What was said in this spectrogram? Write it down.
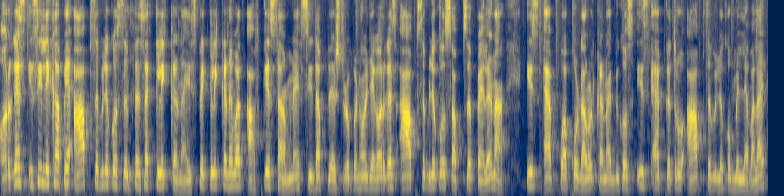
और गैस इसी लेखा पे आप सभी लोग को सिंपल सा क्लिक करना है। इस पे क्लिक करने के बाद आपके सामने सीधा प्ले स्टोर ओपन हो जाएगा। और गैस आप सभी लोग को सबसे पहले ना इस ऐप को आपको डाउनलोड करना है बिकॉज़ इस ऐप के थ्रू आप सभी लोग को मिलने वाला है।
